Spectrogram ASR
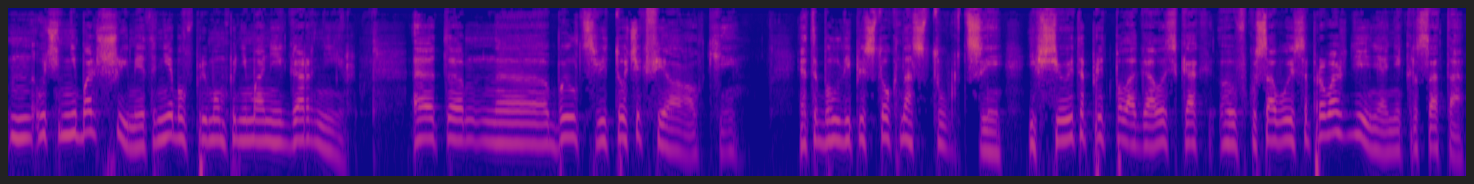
очень небольшими. Это не был в прямом понимании гарнир. Это э, был цветочек фиалки. Это был лепесток настурции. И все это предполагалось как э, вкусовое сопровождение, а не красота.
